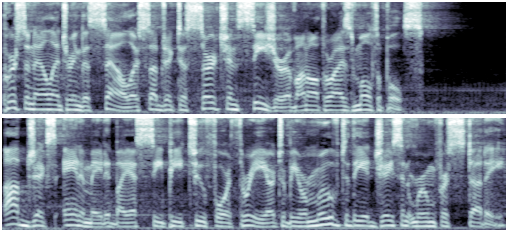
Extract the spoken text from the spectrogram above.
Personnel entering the cell are subject to search and seizure of unauthorized multiples. Objects animated by SCP-243 are to be removed to the adjacent room for study.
